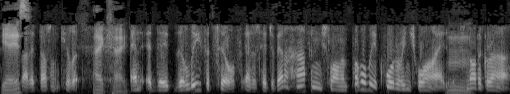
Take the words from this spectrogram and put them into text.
Yes. but it doesn't kill it. Okay. And uh, the the leaf itself, as I said, is about a half an inch long and probably a quarter inch wide. Mm. It's not a grass.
